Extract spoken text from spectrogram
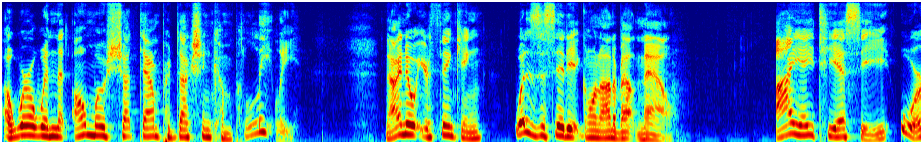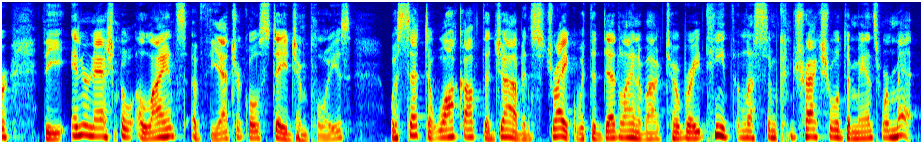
A whirlwind that almost shut down production completely. Now, I know what you're thinking. What is this idiot going on about now? IATSE, or the International Alliance of Theatrical Stage Employees, was set to walk off the job and strike with the deadline of October 18th unless some contractual demands were met.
